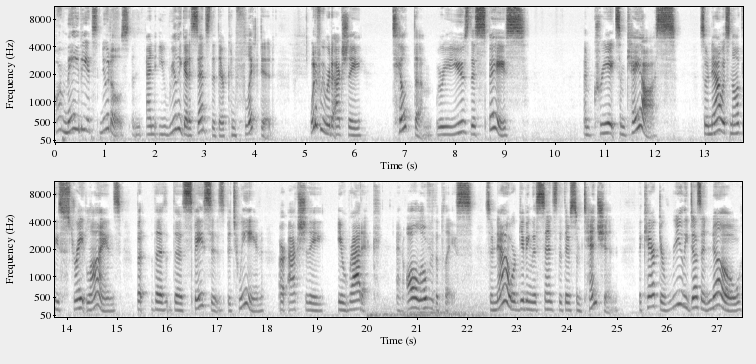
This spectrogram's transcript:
Or maybe it's noodles, and, and you really get a sense that they're conflicted. What if we were to actually tilt them, where you use this space and create some chaos? So now it's not these straight lines, but the, the spaces between are actually erratic and all over the place. So now we're giving this sense that there's some tension. The character really doesn't know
